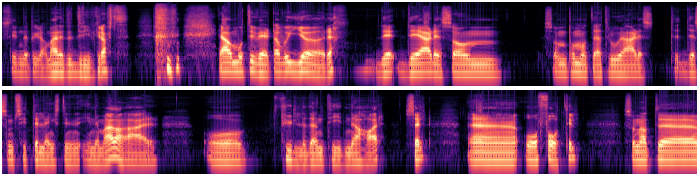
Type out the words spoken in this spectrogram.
Siden det programmet her heter Drivkraft Jeg er motivert av å gjøre. Det, det er det som Som på en måte jeg tror er det, det som sitter lengst inni, inni meg, da, er å fylle den tiden jeg har selv, eh, og få til. Sånn at eh,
